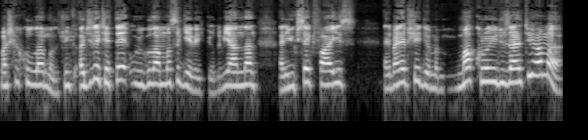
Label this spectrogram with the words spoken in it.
başka kullanmadı. Çünkü acı reçete uygulanması gerekiyordu. Bir yandan hani yüksek faiz hani ben hep şey diyorum makroyu düzeltiyor ama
